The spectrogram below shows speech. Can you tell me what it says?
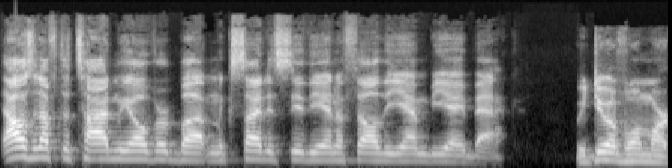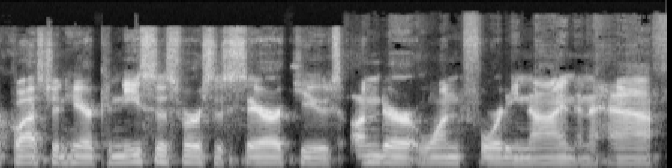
that was enough to tide me over, but I'm excited to see the NFL, the NBA back. We do have one more question here. Canisius versus Syracuse under 149 and a half.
